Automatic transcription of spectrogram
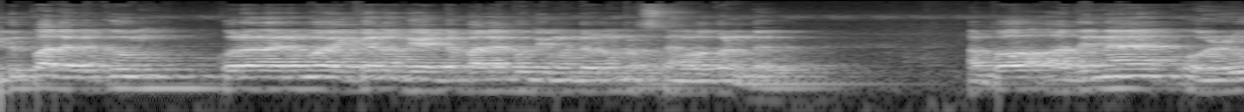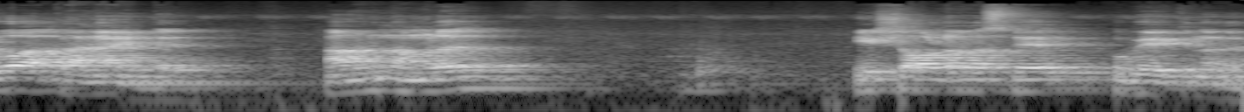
ഇത് പലർക്കും കുറെ നേരം വായിക്കാനൊക്കെ ആയിട്ട് പല ബുദ്ധിമുട്ടുകളും പ്രശ്നങ്ങളൊക്കെ ഉണ്ട്. അപ്പോൾ അതിനെ ഒഴിവാക്കാനായിട്ട് ആണ് നമ്മൾ ഈ ഷോൾഡർ റെസ്റ്റ് ഉപയോഗിക്കുന്നത്.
